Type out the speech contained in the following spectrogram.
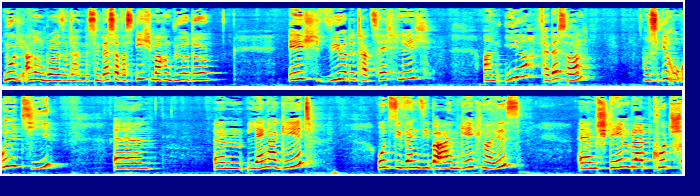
Nur die anderen Brawler sind halt ein bisschen besser. Was ich machen würde, ich würde tatsächlich an ihr verbessern, dass ihre Ulti ähm, ähm, länger geht und sie, wenn sie bei einem Gegner ist, ähm, stehen bleibt, kurz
